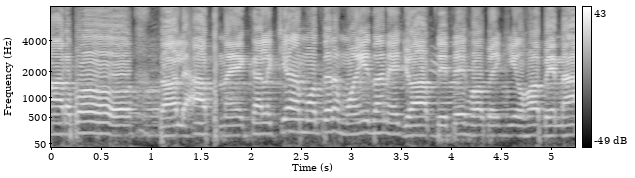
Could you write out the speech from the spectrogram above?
মারবো। তাহলে আপনাকে কাল কিয়ামতের ময়দানে জবাব দিতে হবে কি হবে না?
